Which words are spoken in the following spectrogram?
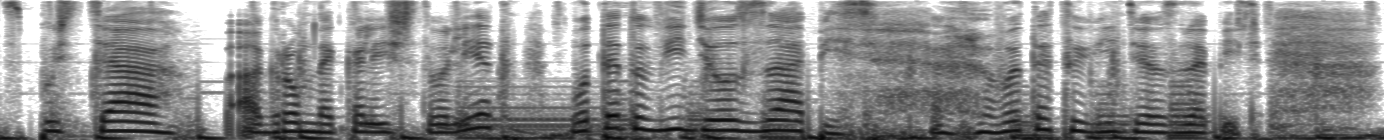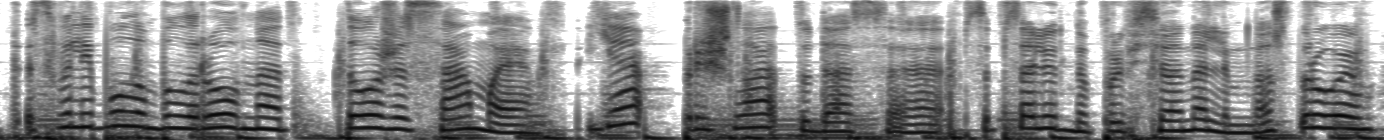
спустя огромное количество лет вот эту видеозапись, вот эту видеозапись. С волейболом было ровно то же самое. Я пришла туда с, с абсолютно профессиональным настроем,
